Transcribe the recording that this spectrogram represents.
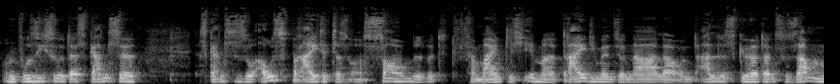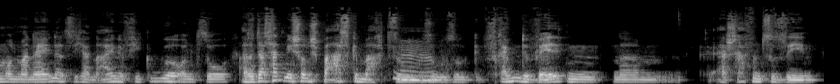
und wo sich so das Ganze, das Ganze so ausbreitet, das Ensemble wird vermeintlich immer dreidimensionaler und alles gehört dann zusammen und man erinnert sich an eine Figur und so. Also das hat mir schon Spaß gemacht, so, so, so fremde Welten ähm, erschaffen zu sehen.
